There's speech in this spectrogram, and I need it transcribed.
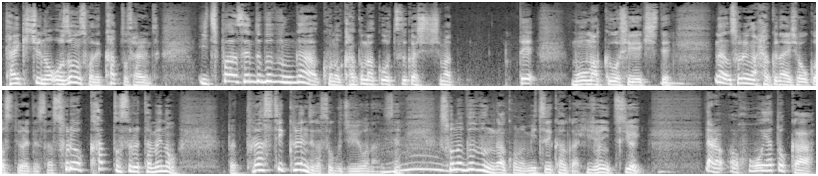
大気中のオゾン層でカットされるんです。1%部分がこの角膜を通過してしまって、って網膜を刺激して、うん、それが白内障を起こすって言われてさ、それをカットするための、やっぱりプラスチックレンズがすごく重要なんですね。その部分がこの三井化学が非常に強い。だから、法屋とか、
